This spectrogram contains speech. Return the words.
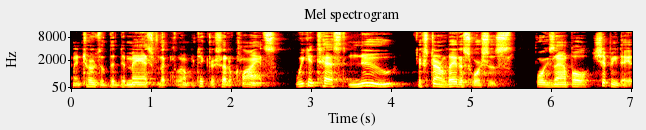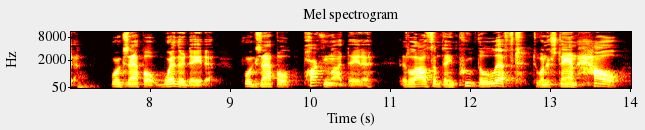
in terms of the demands from, a particular set of clients, we can test new external data sources. For example, shipping data. For example, weather data. For example, parking lot data that allows them to improve the lift to understand how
